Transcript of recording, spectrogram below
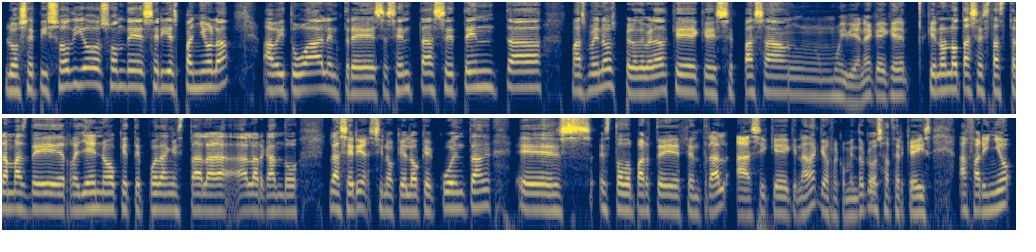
Los episodios son de serie española habitual, entre 60, 70, más o menos, pero de verdad que, que se pasan muy bien, ¿eh? que, que, que, no notas estas tramas de relleno que te puedan estar alargando la serie, sino que lo que cuentan es, es todo parte central. Así que, nada, que os recomiendo que os acerquéis a Fariño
